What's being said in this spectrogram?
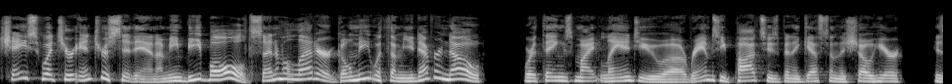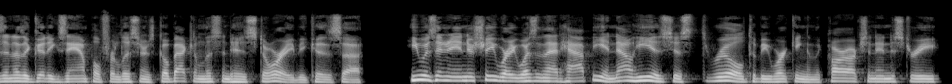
chase what you're interested in. I mean, be bold, send them a letter, go meet with them. You never know where things might land you. Uh, Ramsey Potts, who's been a guest on the show here, is another good example for listeners. Go back and listen to his story because uh, he was in an industry where he wasn't that happy, and now he is just thrilled to be working in the car auction industry.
